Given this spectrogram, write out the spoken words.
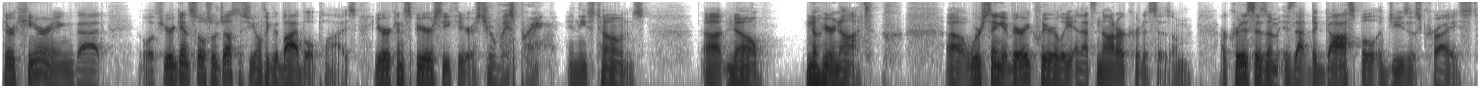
They're hearing that, well, if you're against social justice, you don't think the Bible applies. You're a conspiracy theorist. You're whispering in these tones. Uh, no, no, you're not. Uh, we're saying it very clearly, and that's not our criticism. Our criticism is that the gospel of Jesus Christ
